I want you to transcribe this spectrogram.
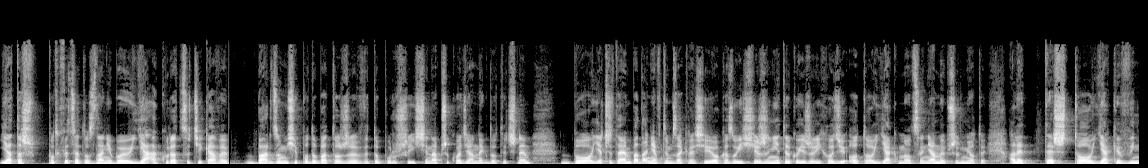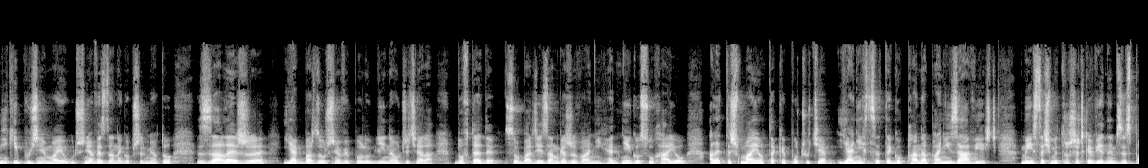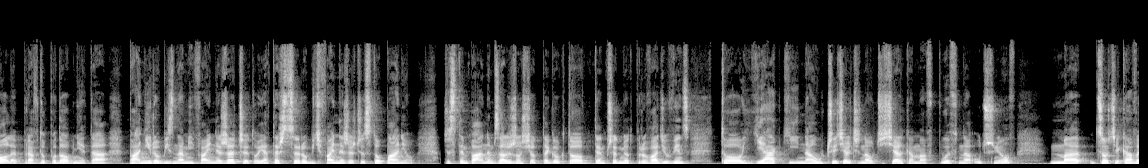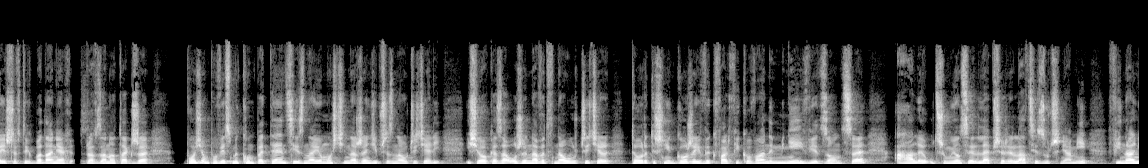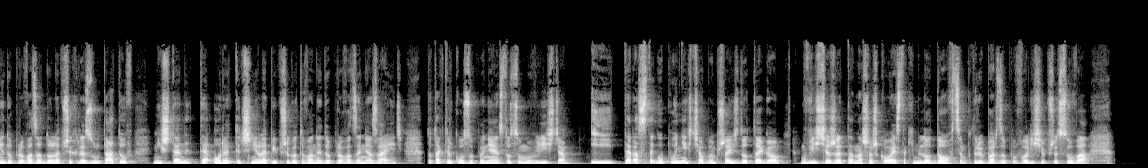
Ja też podchwycę to zdanie, bo ja akurat, co ciekawe, bardzo mi się podoba to, że wy to poruszyliście na przykładzie anegdotycznym, bo ja czytałem badania w tym zakresie i okazuje się, że nie tylko jeżeli chodzi o to, jak my oceniamy przedmioty, ale też to, jakie wyniki później mają uczniowie z danego przedmiotu, zależy, jak bardzo uczniowie polubili nauczyciela, bo wtedy są bardziej zaangażowani, chętnie go słuchają, ale też mają takie poczucie, ja nie chcę tego pana, pani zawieść. My jesteśmy troszeczkę w jednym zespole, prawdopodobnie. Ta pani robi z nami fajne rzeczy, to ja też chcę robić fajne rzeczy z tą panią, czy z tym panem, w zależności od tego, kto ten przedmiot prowadził. Więc to, jaki nauczyciel czy nauczycielka ma wpływ na uczniów, ma, co ciekawe, jeszcze w tych badaniach sprawdzano także poziom powiedzmy kompetencji, znajomości narzędzi przez nauczycieli. I się okazało, że nawet nauczyciel teoretycznie gorzej wykwalifikowany, mniej wiedzący, ale utrzymujący lepsze relacje z uczniami, finalnie doprowadza do lepszych rezultatów niż ten teoretycznie lepiej przygotowany do prowadzenia zajęć. To tak tylko uzupełniając to, co mówiliście. I teraz z tego płynie chciałbym przejść do tego, mówiliście, że ta nasza szkoła jest takim lodowcem, który bardzo powoli się przesuwa,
